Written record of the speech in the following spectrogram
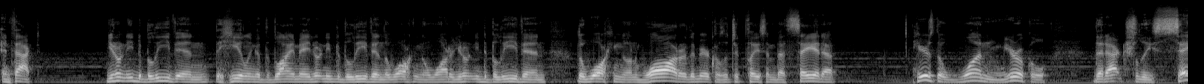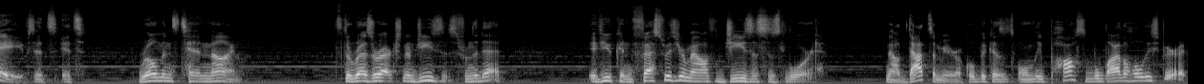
In fact, you don't need to believe in the healing of the blind man. You don't need to believe in the walking on water. You don't need to believe in the walking on water, the miracles that took place in Bethsaida. Here's the one miracle that actually saves. It's, it's Romans 10 9. It's the resurrection of Jesus from the dead. If you confess with your mouth Jesus is Lord. Now that's a miracle because it's only possible by the Holy Spirit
